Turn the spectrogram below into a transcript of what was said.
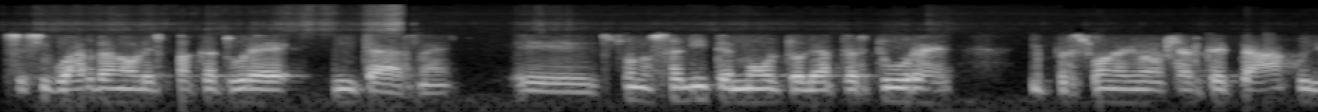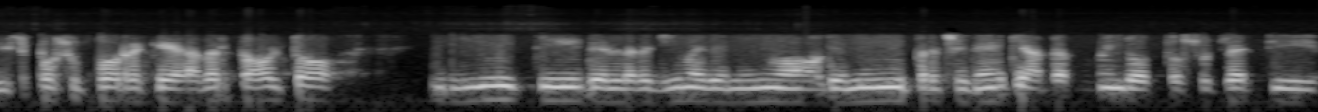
se si guardano le spaccature interne eh, sono salite molto le aperture di persone di una certa età, quindi si può supporre che aver tolto i limiti del regime dei, minimi precedenti abbia indotto soggetti,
